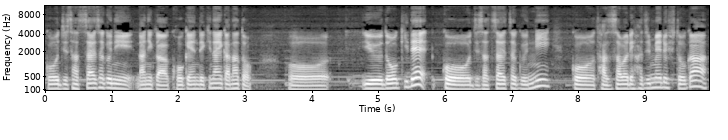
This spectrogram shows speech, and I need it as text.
こう自殺対策に何か貢献できないかなという動機で、こう自殺対策にこう携わり始める人が、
